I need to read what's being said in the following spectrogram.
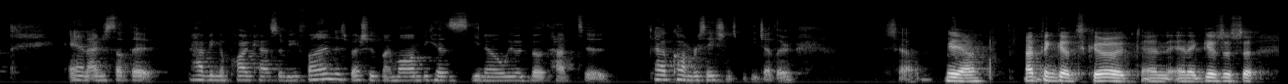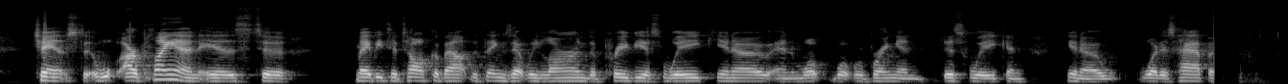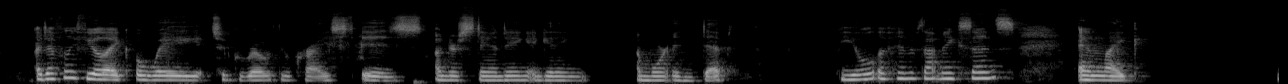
and i just thought that having a podcast would be fun especially with my mom because you know we would both have to have conversations with each other so Yeah, I think that's good, and and it gives us a chance to. Our plan is to maybe to talk about the things that we learned the previous week, you know, and what what we're bringing this week, and you know what has happened. I definitely feel like a way to grow through Christ is understanding and getting a more in depth feel of Him, if that makes sense. And like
